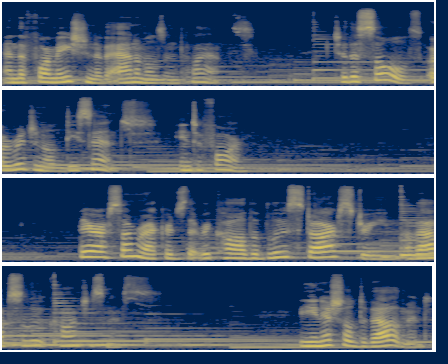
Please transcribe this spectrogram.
and the formation of animals and plants to the soul's original descent into form. There are some records that recall the blue star stream of absolute consciousness, the initial development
